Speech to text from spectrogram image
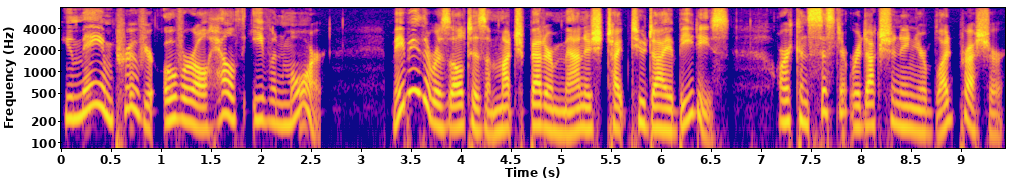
you may improve your overall health even more. Maybe the result is a much better managed type 2 diabetes or a consistent reduction in your blood pressure.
